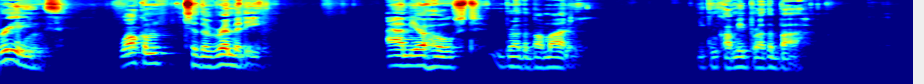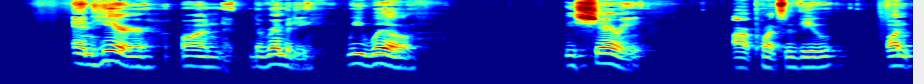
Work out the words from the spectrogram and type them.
Greetings. Welcome to The Remedy. I'm your host, Brother Bamani. You can call me Brother Ba. And here on The Remedy, we will be sharing our points of view on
